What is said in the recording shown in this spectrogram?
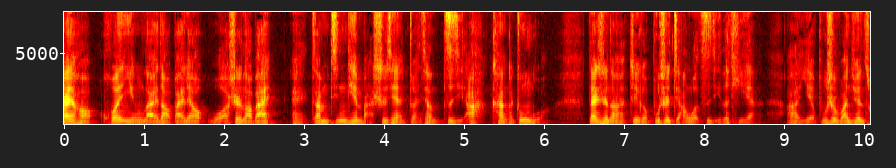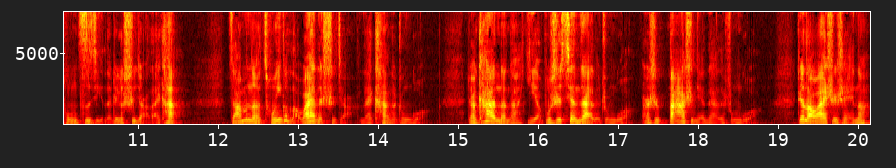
大家好，欢迎来到白聊，我是老白。哎，咱们今天把视线转向自己啊，看看中国。但是呢，这个不是讲我自己的体验啊，也不是完全从自己的这个视角来看。咱们呢，从一个老外的视角来看看中国。这看的呢，也不是现在的中国，而是八十年代的中国。这老外是谁呢？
